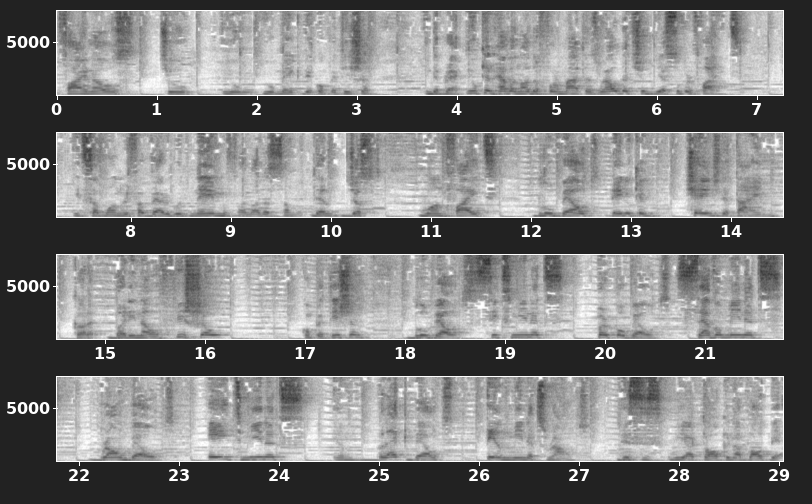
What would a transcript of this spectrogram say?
finals, to you you make the competition in the bracket. You can have another format as well that should be a super fight. It's someone with a very good name, with another some then just one fight, blue belt, then you can change the time. Got it. But in an official competition, blue belt six minutes, purple belt seven minutes, brown belt eight minutes, and black belt 10 minutes round. This is we are talking about the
